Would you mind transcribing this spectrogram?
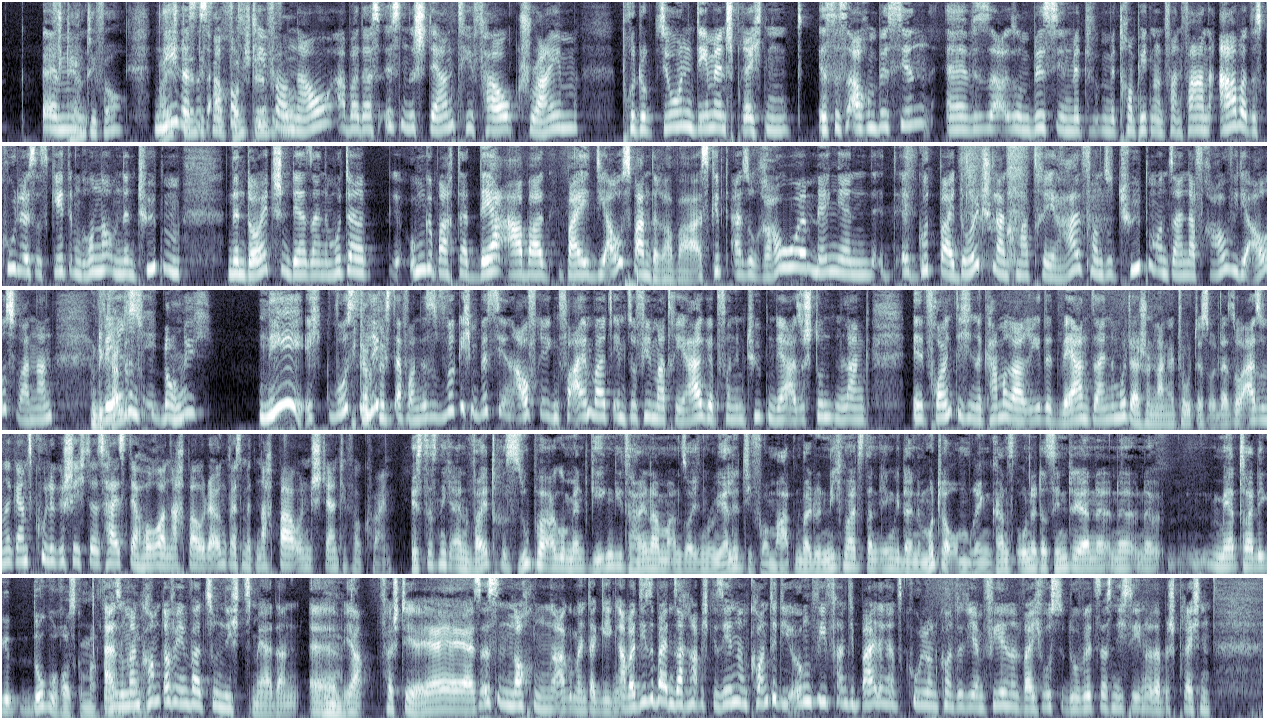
Stern TV? Bei Nee, Stern das ist TV? auch Von auf TV Now, aber das ist eine Stern TV Crime Produktion. Dementsprechend ist es auch ein bisschen, äh, es ist also ein bisschen mit, mit Trompeten und Fanfaren. Aber das Coole ist, es geht im Grunde um einen Typen, einen Deutschen, der seine Mutter umgebracht hat, der aber bei die Auswanderer war. Es gibt also raue Mengen äh, Goodbye Deutschland Material von so Typen und seiner Frau, wie die auswandern. Und die während noch nicht? Nee, ich wusste Ich dachte- nichts davon. Das ist wirklich ein bisschen aufregend, vor allem weil es eben so viel Material gibt von dem Typen, der also stundenlang äh, freundlich in eine Kamera redet, während seine Mutter schon lange tot ist oder so. Also eine ganz coole Geschichte. Das heißt der Horror-Nachbar oder irgendwas mit Nachbar und Stern TV Crime. Ist das nicht ein weiteres super Argument gegen die Teilnahme an solchen Reality-Formaten, weil du nicht mal dann irgendwie deine Mutter umbringen kannst, ohne dass hinterher eine, eine, eine mehrteilige Doku rausgemacht werden Also man kann? kommt auf jeden Fall zu nichts mehr dann. Äh, Ja, verstehe. Ja, ja, ja. Es ist noch ein Argument dagegen. Aber diese beiden Sachen habe ich gesehen und konnte die irgendwie, fand die beide ganz cool und konnte die empfehlen. Und weil ich wusste, du willst das nicht sehen oder besprechen,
